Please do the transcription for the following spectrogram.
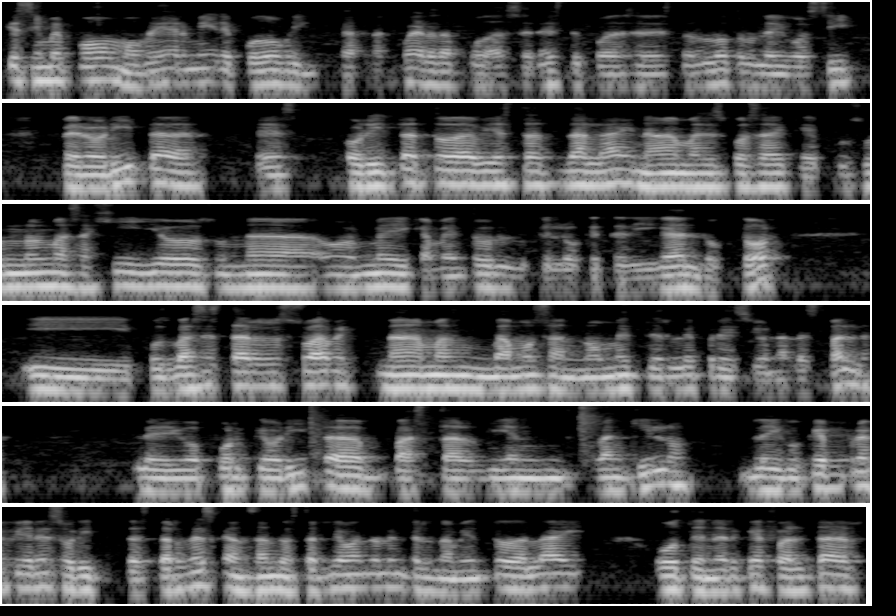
que sí me puedo mover, mire, puedo brincar la cuerda, puedo hacer esto, puedo hacer esto, lo otro. Le digo, sí, pero ahorita, es, ahorita todavía está Dalai, nada más es cosa de que pues unos masajillos, una, un medicamento, que lo que te diga el doctor, y pues vas a estar suave, nada más vamos a no meterle presión a la espalda. Le digo, porque ahorita va a estar bien tranquilo. Le digo, ¿qué prefieres ahorita? ¿Estar descansando, estar llevando el entrenamiento de Alay o tener que faltar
